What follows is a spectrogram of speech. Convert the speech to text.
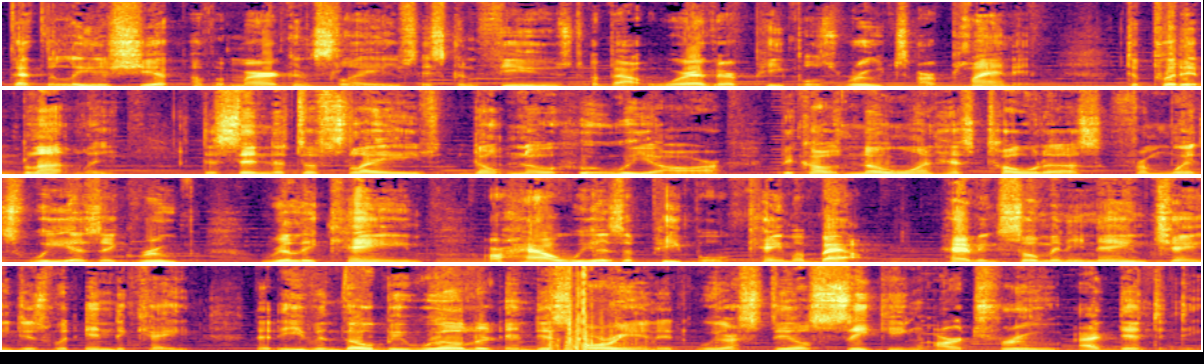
that the leadership of American slaves is confused about where their people's roots are planted. To put it bluntly, descendants of slaves don't know who we are because no one has told us from whence we as a group really came or how we as a people came about. Having so many name changes would indicate that even though bewildered and disoriented, we are still seeking our true identity.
